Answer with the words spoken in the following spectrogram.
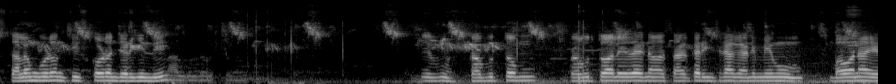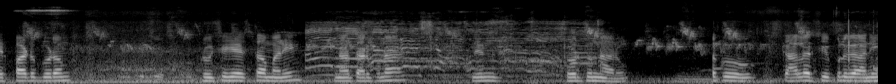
స్థలం కూడా తీసుకోవడం జరిగింది. ప్రభుత్వం ప్రభుత్వాలు ఏదైనా సహకరించినా కానీ మేము భవన ఏర్పాటుకు కూడా కృషి చేస్తామని నా తరఫున నేను కోరుతున్నాను. నాకు స్కాలర్షిప్లు కానీ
